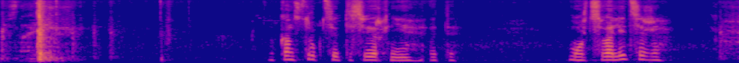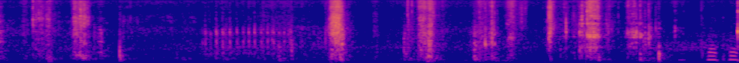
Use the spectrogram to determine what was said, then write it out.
Не знаю. Ну, конструкция это сверхняя, это может свалиться же. Так вот.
